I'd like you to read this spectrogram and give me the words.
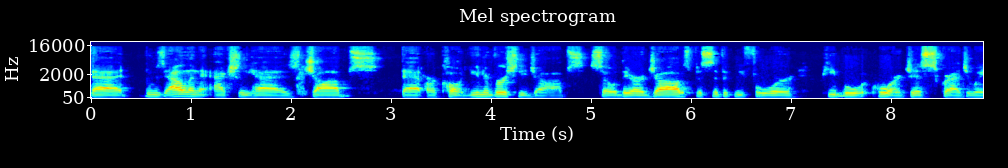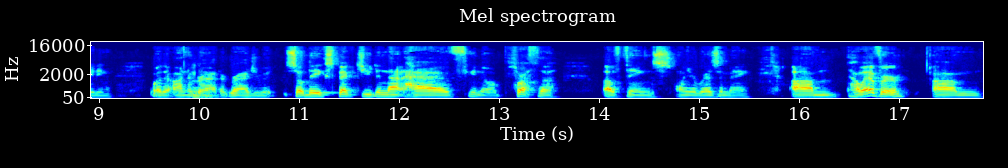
that Booz Allen actually has jobs that are called university jobs. So there are jobs specifically for people who are just graduating, whether undergrad mm-hmm. or graduate. So they expect you to not have, you know, a plethora of things on your resume. Um, however, um,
